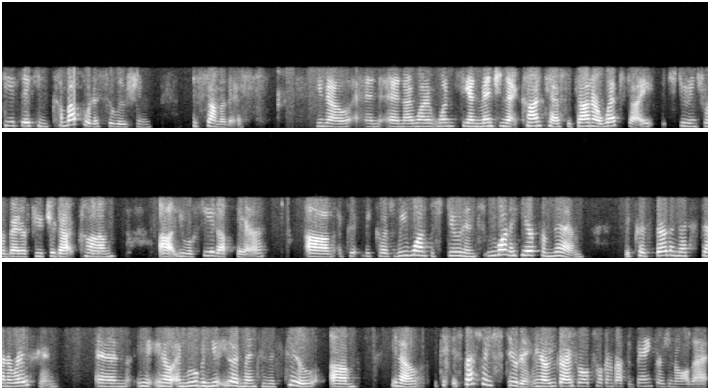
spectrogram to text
see if they can come up with a solution to some of this. You know, and and I want to once again mention that contest. It's on our website, studentsforabetterfuture.com. Uh, you will see it up there um, because we want the students. We want to hear from them because they're the next generation. And you, you know, and Ruben, you you had mentioned this too. Um, you know, especially student. You know, you guys were all talking about the bankers and all that.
